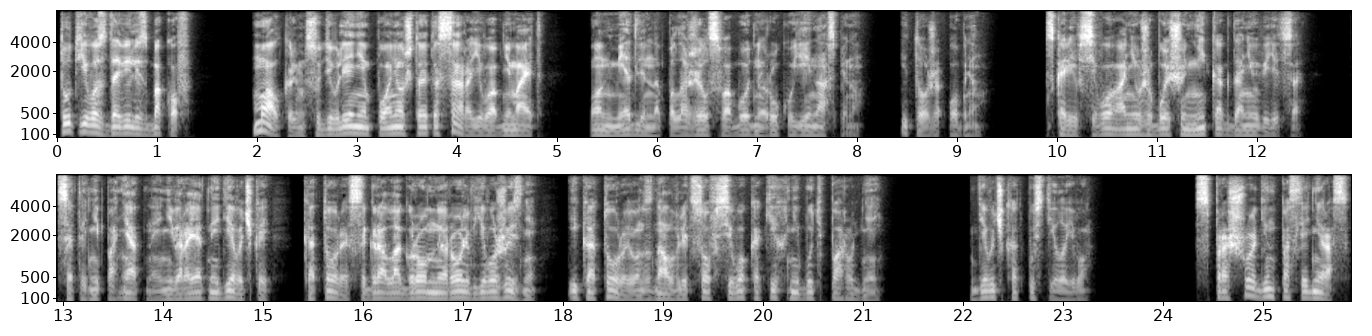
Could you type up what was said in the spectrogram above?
Тут его сдавили с боков. Малкольм с удивлением понял, что это Сара его обнимает. Он медленно положил свободную руку ей на спину и тоже обнял. Скорее всего, они уже больше никогда не увидятся. С этой непонятной, невероятной девочкой, которая сыграла огромную роль в его жизни и которую он знал в лицо всего каких-нибудь пару дней. Девочка отпустила его. «Спрошу один последний раз»,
